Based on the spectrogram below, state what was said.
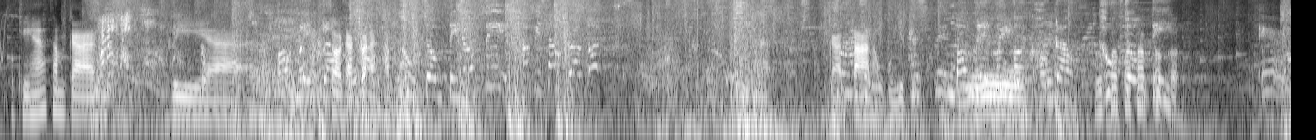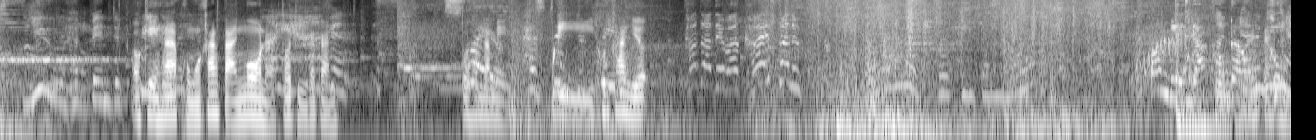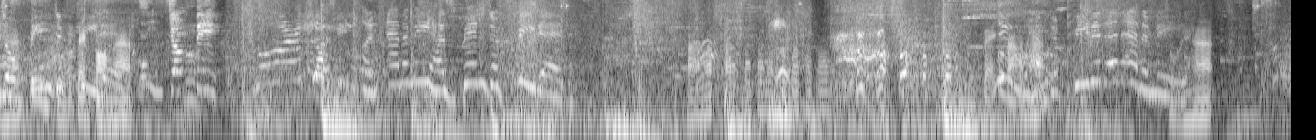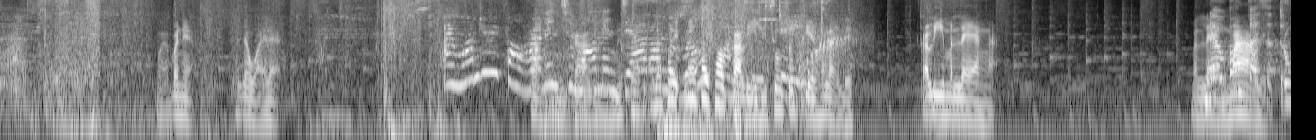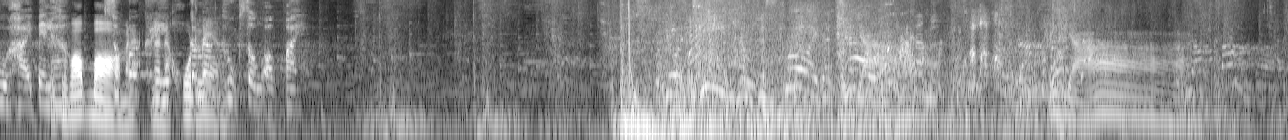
โอเคฮะทำการเคลียร์เอ่อป้อมเลนกลางโซดักก่อนนะครับ ถูกโจมตีโจมตีอาบิซัมดราก้อนนะฮะการต้านของวีดป้อมเลนมังกรของเราถูกโจมตี You have been โอเค defeated. ฮะ ผมค่อนข้างตายโง่หน่อยโทษทีแล้วกัน ตัวทำดาเมจตีค่อนข้างเยอะ อมเลนดักของเราแต่ถูกโจมตีหัวใจสองฮะโจมตี An enemy has been defeated. ปั๊บปั๊บปั๊บปั๊บปั๊บปั๊บปั๊บแตก You ต่างฮะ have defeated an enemy. สวยฮะไหวปะเนี่ยน่าจะไหวแหละ I wonder if I'll ฝั่ง run into กา mom ลี and ไม่ dad ค่อย on ไม่ the ค่อยไม่ค่อย road ชอบ one กา of ลีใน these ช่วงต้นเกม days. เท่าไหร่เลย กาลีมันแรงอะ มันแรแนงวป้องมากกันเลยศัตรูหายไปแล้วโดยเฉพาะบ่อมันอะซุปเปร์นั่นน่ะโคตรแรงกำลัถูกส่งออกไป Your team has destroyed a ยา tower. ไอ้ยา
